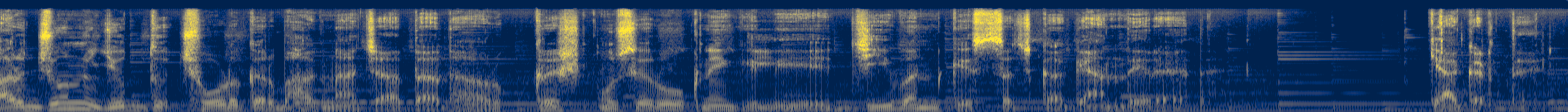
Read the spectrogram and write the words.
अर्जुन युद्ध छोड़कर भागना चाहता था और कृष्ण उसे रोकने के लिए जीवन के सच का ज्ञान दे रहे थे। क्या करते?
